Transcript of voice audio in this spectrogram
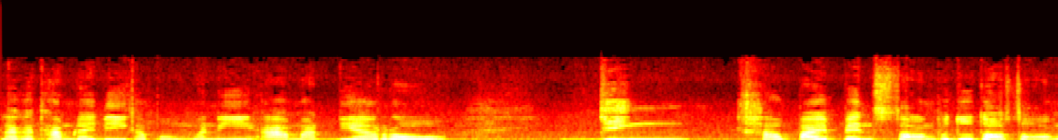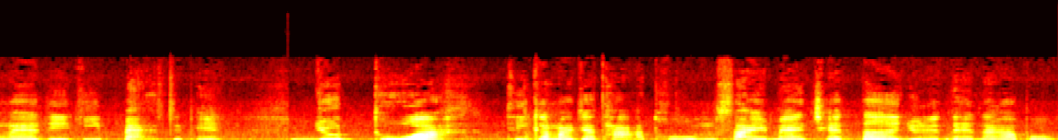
แล้วก็ทำได้ดีครับผมวันนี้อามัดเดียโรยิงเข้าไปเป็น 2 ประตูต่อ 2 ในนาทีที่ 81 หยุดทัวร์ที่กำลังจะถาโถมใส่แมนเชสเตอร์ยูไนเต็ดนะครับผม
